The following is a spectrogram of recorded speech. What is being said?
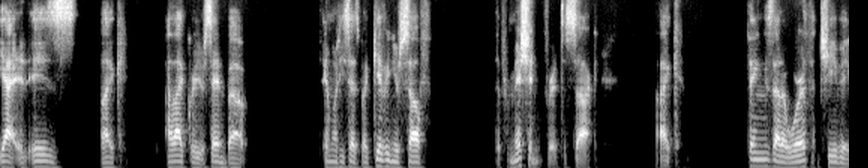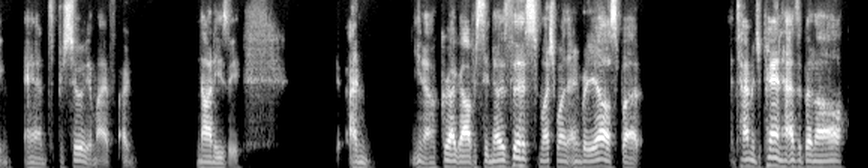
yeah, it is like I like what you're saying about and what he says about giving yourself the permission for it to suck. Like things that are worth achieving and pursuing in life are not easy. And you know, Greg obviously knows this much more than anybody else, but the time in Japan hasn't been all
